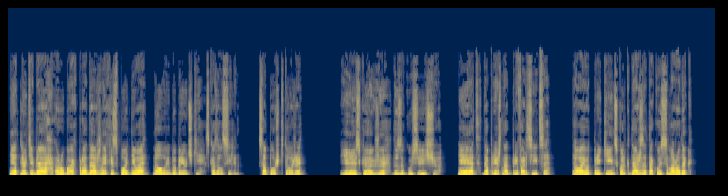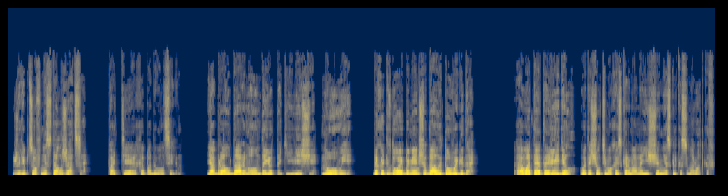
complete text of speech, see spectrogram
«Нет ли у тебя рубах продажных из поднего, новые бы брючки?» — сказал Силин. Сапожки тоже. Есть как же, да закуси еще. Нет, да прежде надо прифорситься. Давай вот прикинь, сколько дашь за такой самородок. Жеребцов не стал жаться. Потеха, подумал Силин. Я брал даром, а он дает такие вещи. Новые. Да хоть вдвое бы меньше дал, и то выгода. А вот это видел? Вытащил Тимоха из кармана еще несколько самородков.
